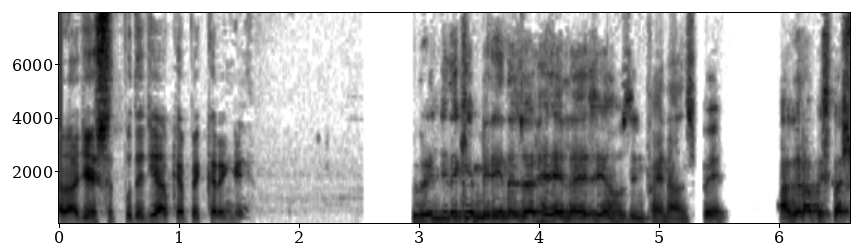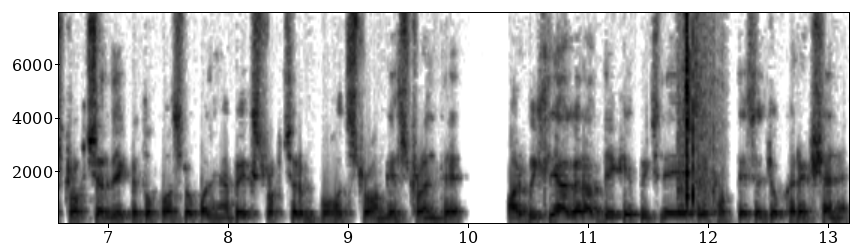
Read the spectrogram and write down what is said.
राजेश सतपुते जी, आप क्या पिक करेंगे? वीरेंद्र जी, देखिए, मेरी नज़र है एल हाउसिंग फाइनेंस पे। अगर आप इसका स्ट्रक्चर देखें तो फ़र्स्ट ऑफ़ ऑल यहाँ पे एक स्ट्रक्चर बहुत स्ट्रांग है स्ट्रेंथ है। और पिछले, अगर आप देखें, पिछले एक हफ़्ते से जो करेक्शन है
